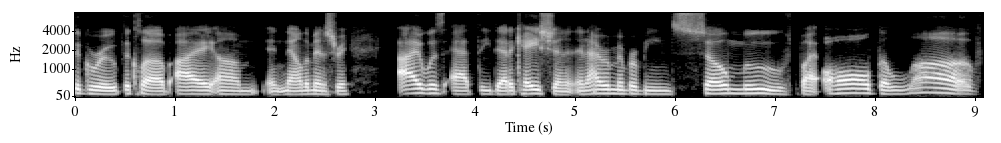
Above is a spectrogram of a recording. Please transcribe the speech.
the group, the club, I um and now the ministry, I was at the dedication and I remember being so moved by all the love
